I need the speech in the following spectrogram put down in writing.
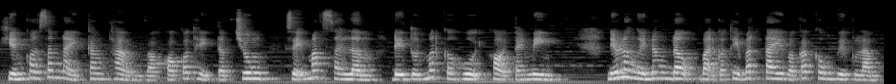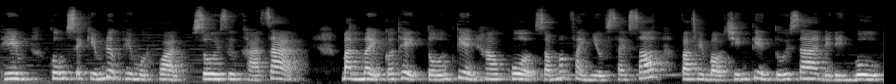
khiến con giáp này căng thẳng và khó có thể tập trung, dễ mắc sai lầm để tốn mất cơ hội khỏi tay mình. Nếu là người năng động, bạn có thể bắt tay vào các công việc làm thêm cũng sẽ kiếm được thêm một khoản rồi dư khá giả. Bạn mệnh có thể tốn tiền hao của do mắc phải nhiều sai sót và phải bỏ chính tiền túi ra để đền bù,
